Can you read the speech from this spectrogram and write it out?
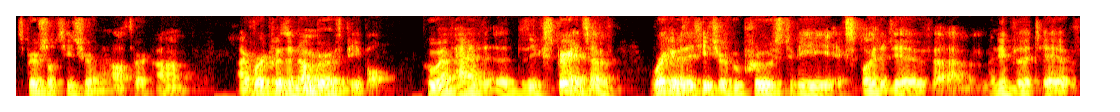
spiritual teacher and an author. Um, I've worked with a number of people who have had uh, the experience of working with a teacher who proves to be exploitative, uh, manipulative,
